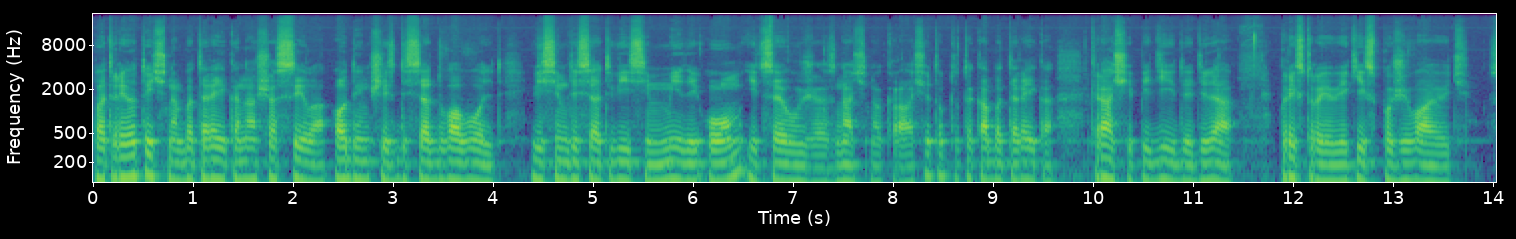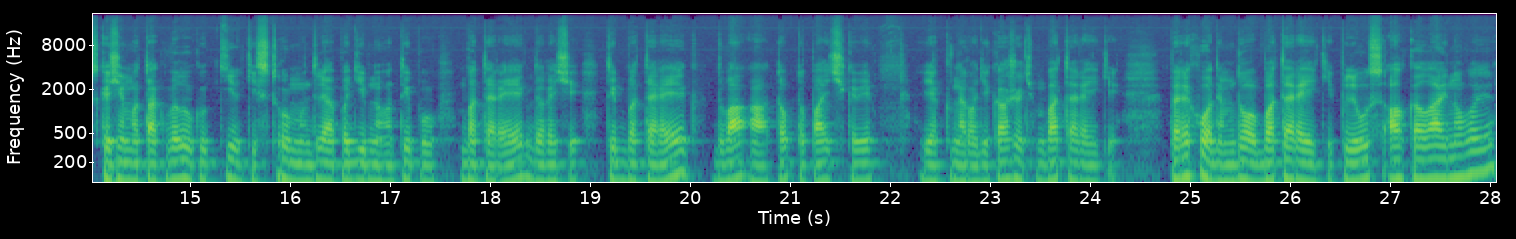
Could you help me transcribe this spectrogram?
Патріотична батарейка наша сила 1,62 вольт 88 міліом, і це вже значно краще. Тобто така батарейка краще підійде для пристроїв, які споживають, скажімо так, велику кількість струму для подібного типу батарейок. До речі, тип батарейок 2А, тобто пальчикові, як в народі кажуть, батарейки. Переходимо до батарейки плюс алкалайнової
